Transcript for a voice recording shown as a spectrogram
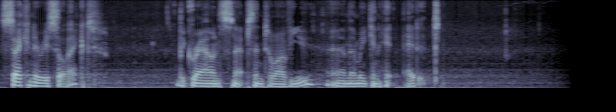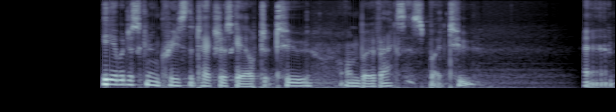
secondary select, the ground snaps into our view, and then we can hit edit. Here we're just going to increase the texture scale to 2 on both axes by 2 and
